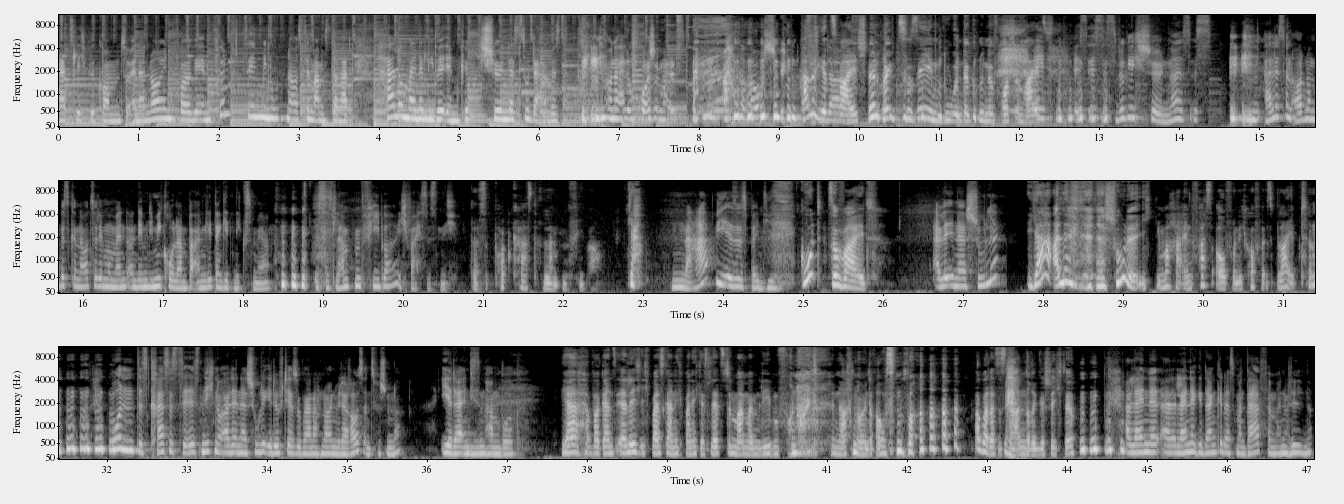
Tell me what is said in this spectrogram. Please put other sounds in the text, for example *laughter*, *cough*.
Herzlich willkommen zu einer neuen Folge in 15 Minuten aus dem Amsterrad. Hallo meine liebe Imke, schön, dass du da bist. *clears throat* Und hallo Frosch im Hals. *laughs* Auch schön. hallo ihr zwei, schön euch zu ssehen, du und der grüne Frosch im Hals. Ey, es, ist, es ist wirklich schön, ne? Es ist *clears throat* alles in Ordnung bis genau zu dem Moment, an dem die Mikrolampe angeht, dann geht nichts mehr. *laughs* ist es Lampenfieber? Ich weiß es nicht. Das Podcast Lampenfieber. Ja. Na, wie ist es bei dir? Gut, soweit. Alle in der Schule? Ja, alle *laughs* wieder in der Schule. Ich mache ein Fass auf und ich hoffe, es bleibt. *laughs* und das Krasseste ist, nicht nur alle in der Schule, ihr dürft ja sogar nach neun wieder raus inzwischen, ne? Ihr da in diesem Hamburg. Ja, aber ganz ehrlich, ich weiß gar nicht, wann ich das letzte Mal in meinem Leben vor neun, *laughs* nach neun draußen war. aber das ist eine andere Geschichte. allein, der, allein der Gedanke, dass man darf, wenn man will, ne?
